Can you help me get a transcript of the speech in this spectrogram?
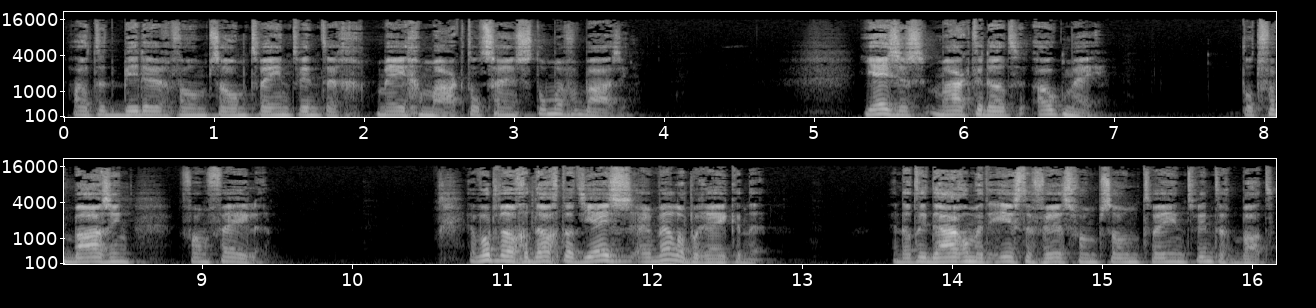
had het bidder van Psalm 22 meegemaakt tot zijn stomme verbazing. Jezus maakte dat ook mee, tot verbazing van velen. Er wordt wel gedacht dat Jezus er wel op rekende. En dat hij daarom het eerste vers van Psalm 22 bad,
